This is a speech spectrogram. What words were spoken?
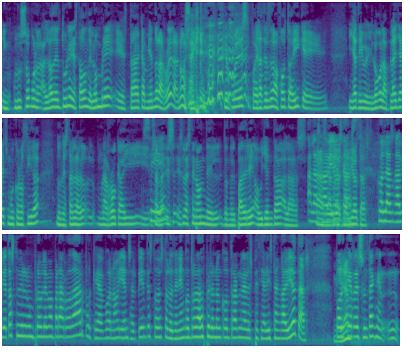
incluso, bueno, al lado del túnel está donde el hombre está cambiando la rueda, ¿no? O sea que, que puedes, puedes hacerte una foto ahí que. Y ya te digo, y luego la playa es muy conocida, donde está en la- una roca ahí. y- o Sí. sea, la- es, es la escena donde el, donde el padre ahuyenta a las, A las, a gaviotas. gaviotas. Con las gaviotas tuvieron un problema para rodar porque, bueno, bien, serpientes, todo esto lo tenían controlado, pero no encontraron al especialista en gaviotas. Porque Mira. resulta que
